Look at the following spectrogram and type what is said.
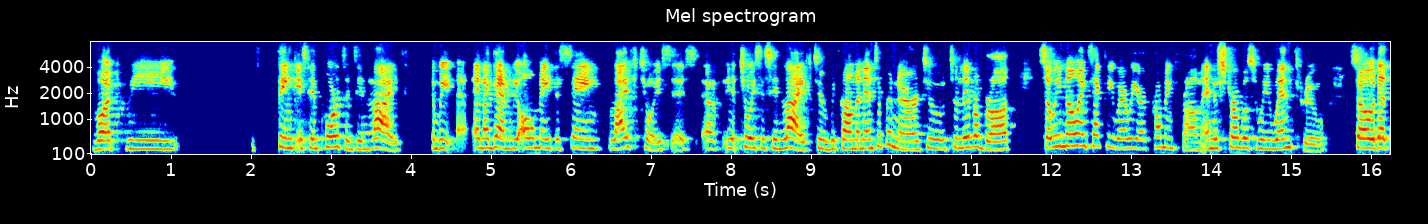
what we think is important in life. And we and again we all made the same life choices uh, choices in life to become an entrepreneur to to live abroad. So we know exactly where we are coming from and the struggles we went through. So that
